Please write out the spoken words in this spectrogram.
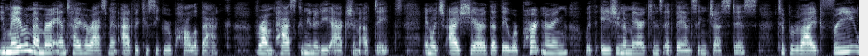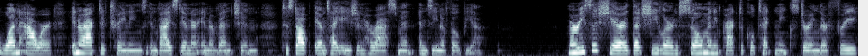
You may remember anti harassment advocacy group Hollaback from past community action updates, in which I shared that they were partnering with Asian Americans Advancing Justice to provide free one hour interactive trainings in bystander intervention to stop anti Asian harassment and xenophobia. Marisa shared that she learned so many practical techniques during their free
